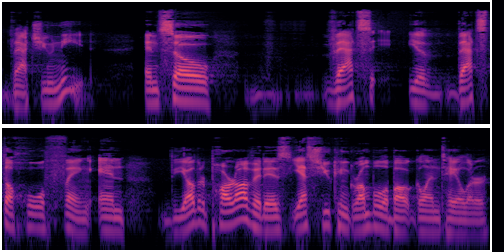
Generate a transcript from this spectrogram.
that you need. And so that's you know, that's the whole thing. And the other part of it is yes, you can grumble about Glen Taylor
